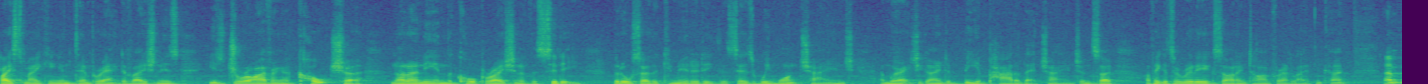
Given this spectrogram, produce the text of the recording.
placemaking and temporary activation is, is driving a culture not only in the corporation of the city, but also the community that says we want change and we're actually going to be a part of that change. And so I think it's a really exciting time for Adelaide. Okay. Um,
